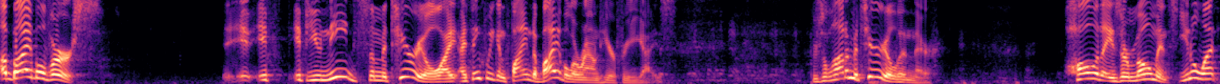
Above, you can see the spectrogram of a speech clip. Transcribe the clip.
A Bible verse. If, if you need some material, I, I think we can find a Bible around here for you guys. There's a lot of material in there holidays or moments. You know what?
